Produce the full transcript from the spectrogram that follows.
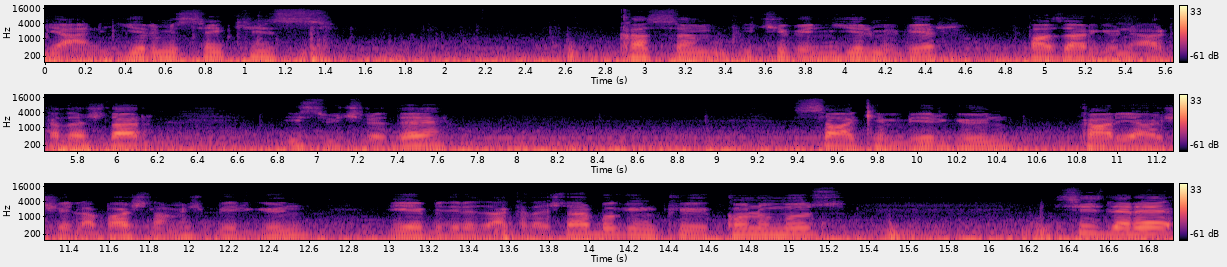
yani 28 Kasım 2021 pazar günü arkadaşlar İsviçre'de sakin bir gün kar yağışıyla başlamış bir gün diyebiliriz arkadaşlar. Bugünkü konumuz sizlere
